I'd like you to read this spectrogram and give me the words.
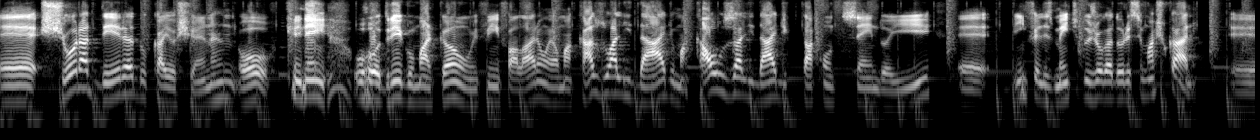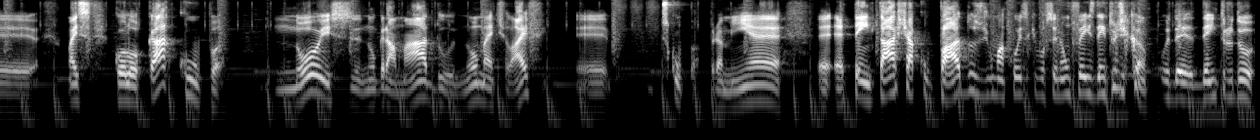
é, choradeira do Kyle Shannon, ou que nem o Rodrigo Marcão, enfim, falaram, é uma casualidade, uma causalidade que está acontecendo aí, é, infelizmente, dos jogadores se machucarem. É, mas colocar a culpa no, no gramado, no MetLife, é, desculpa, para mim é, é, é, tentar achar culpados de uma coisa que você não fez dentro de campo, de, dentro do,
